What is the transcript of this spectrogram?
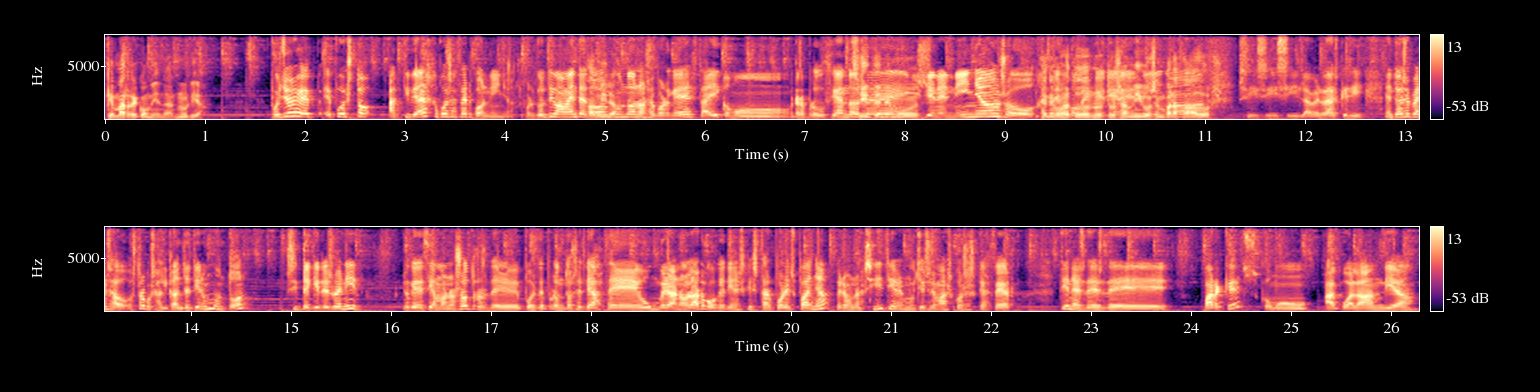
¿Qué más recomiendas, Nuria? Pues yo he, he puesto actividades que puedes hacer con niños. Porque últimamente Ah, todo mira. el mundo, no sé por qué, está ahí como reproduciéndose Sí, tenemos- y tienen niños o gente tenemos a todos nuestros amigos niños. embarazados. Sí, sí, sí, la verdad es que sí. Entonces he pensado, ostras, pues Alicante tiene un montón. Si te quieres venir, lo que decíamos nosotros, de pues de pronto se te hace un verano largo que tienes que estar por España, pero aún así tienes muchísimas cosas que hacer. Tienes desde parques como Aqualandia,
